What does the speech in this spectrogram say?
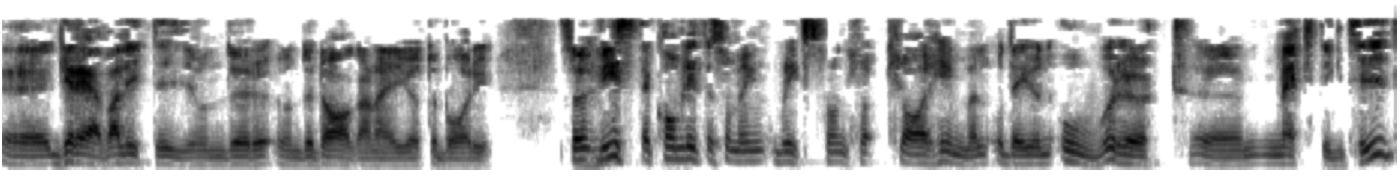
eh, gräva lite i under, under dagarna i Göteborg. Så mm. visst, det kom lite som en blixt från klar himmel och det är ju en oerhört eh, mäktig tid.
